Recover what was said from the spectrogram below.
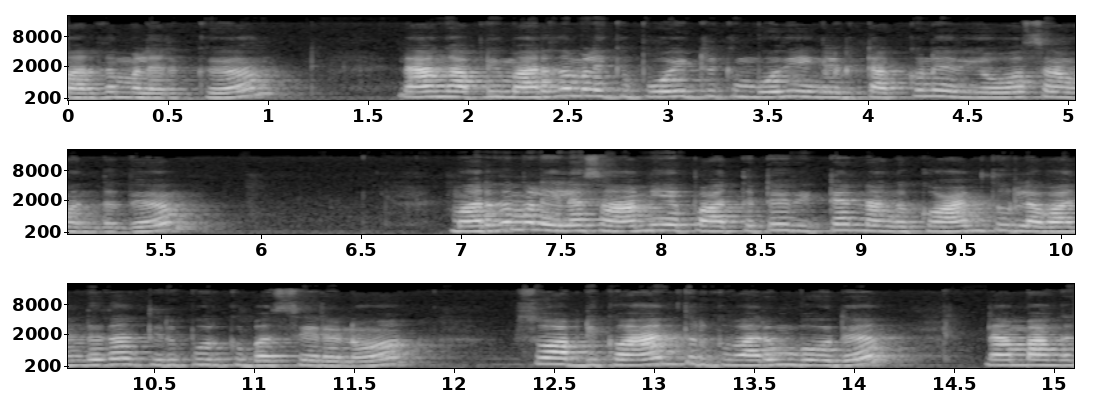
மருதமலை இருக்குது நாங்கள் அப்படி மருதமலைக்கு போயிட்டு இருக்கும்போது எங்களுக்கு டக்குன்னு ஒரு யோசனை வந்தது. மருதமலையில் சாமியை பார்த்துட்டு ரிட்டர்ன் நாங்கள் கோயம்புத்தூரில் வந்து தான் திருப்பூருக்கு பஸ் ஏறணும். ஸோ அப்படி கோயம்புத்தூருக்கு வரும்போது நம்ம அங்கே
